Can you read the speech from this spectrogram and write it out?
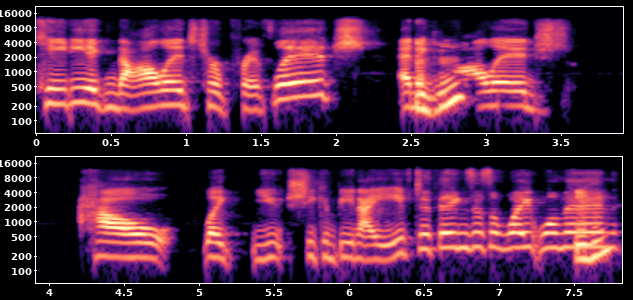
Katie acknowledged her privilege and Mhm. acknowledged how like you she can be naive to things as a white woman,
